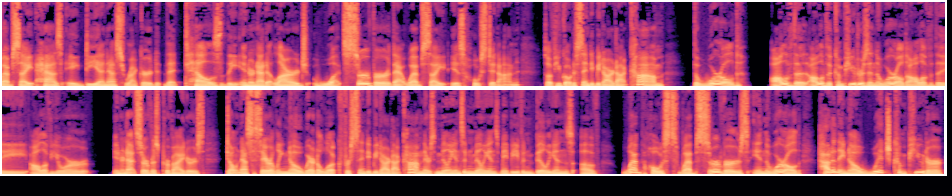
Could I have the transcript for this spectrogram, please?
website has a DNS record that tells the internet at large what server that website is hosted on. So if you go to cindybidar.com, the world, all of the all of the computers in the world, all of the all of your internet service providers don't necessarily know where to look for cindybidar.com. There's millions and millions, maybe even billions of web hosts, web servers in the world, how do they know which computer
